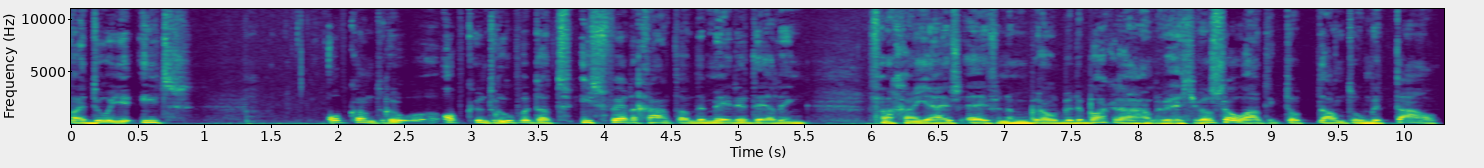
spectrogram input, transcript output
waardoor je iets op, kan ro- op kunt roepen dat iets verder gaat dan de mededeling... van ga jij eens even een brood bij de bakker halen, weet je wel. Zo had ik tot dan toe met taal.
